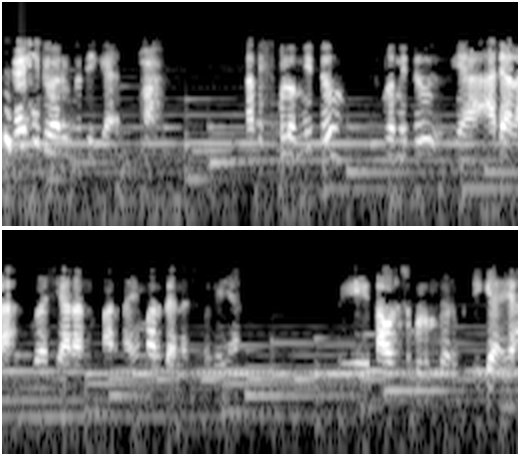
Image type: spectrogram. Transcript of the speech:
Dari 2003. Tapi sebelum itu, sebelum itu ya ada lah gue siaran part timer dan sebagainya di tahun sebelum 2003 ya.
